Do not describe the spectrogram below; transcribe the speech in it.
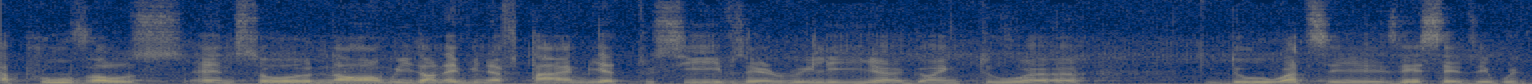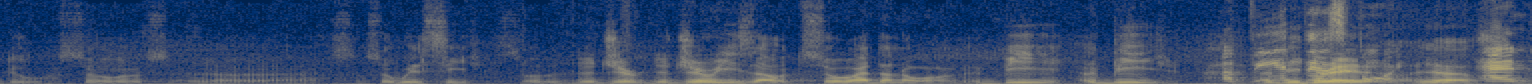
approvals, and so now we don't have enough time yet to see if they're really uh, going to uh, do what they, they said they would do. So, uh, so we'll see. So the, jur the jury is out. So I don't know, a B, a B. A B, a B at this point. Yes. And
